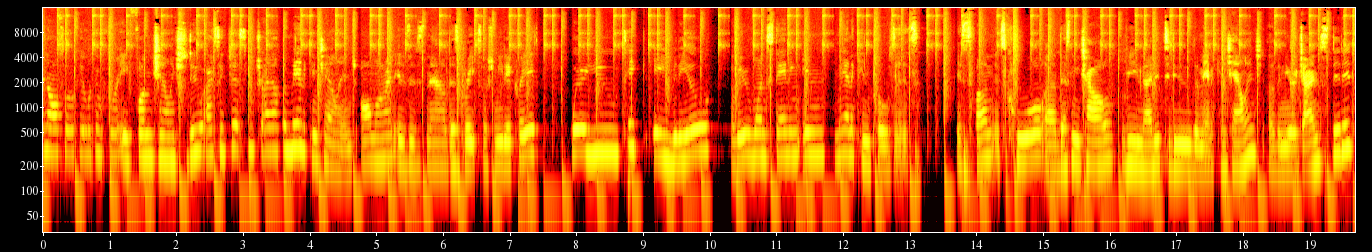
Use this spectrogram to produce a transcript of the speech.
And also, if you're looking for a fun challenge to do, I suggest you try out the Mannequin Challenge. Online is, is now this great social media craze where you take a video of everyone standing in mannequin poses. It's fun, it's cool. Uh, Destiny Child reunited to do the mannequin challenge. Uh, the New York Giants did it,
